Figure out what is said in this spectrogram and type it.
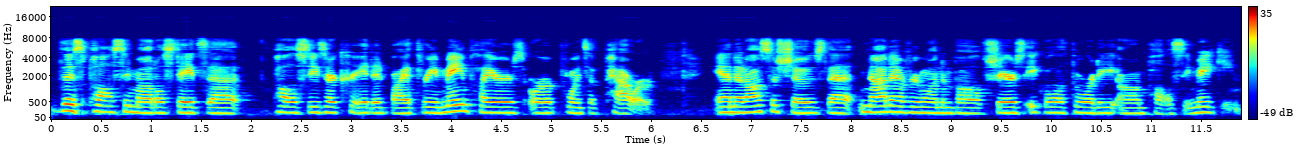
This policy model states that policies are created by three main players or points of power. And it also shows that not everyone involved shares equal authority on policy making.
